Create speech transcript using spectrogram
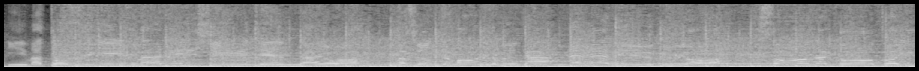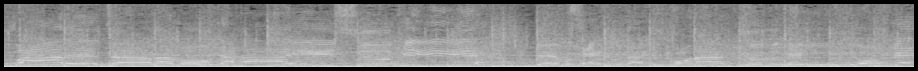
今と次今にしてんだよ。休んで俺と向かってみるよ。そんなこと言われたらもう大好き。でもせっかく来なくていいよ。喧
